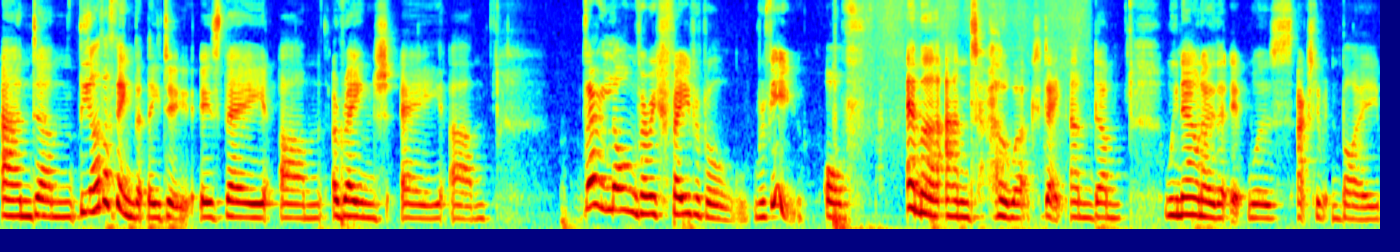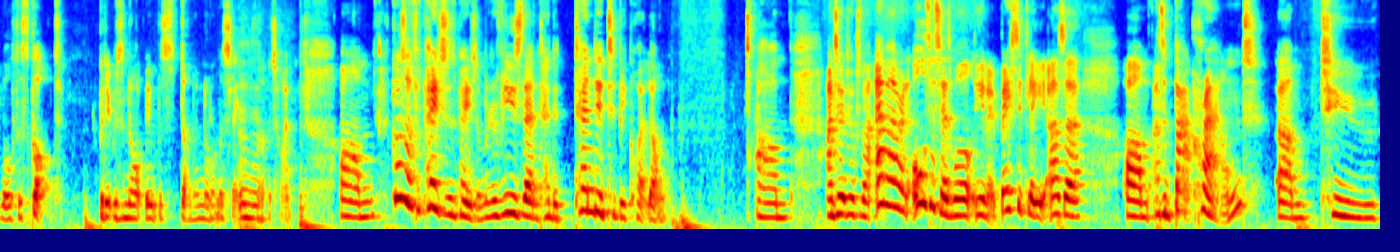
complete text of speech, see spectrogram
and um, the other thing that they do is they um, arrange a um, very long, very favourable review of Emma and her work to date. And um, we now know that it was actually written by Walter Scott, but it was not. It was done anonymously at the time. Um, goes on for pages and pages, and the reviews then tended tended to be quite long. Um, and so it talks about Emma, and also says, well, you know, basically as a um, as a background um, to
